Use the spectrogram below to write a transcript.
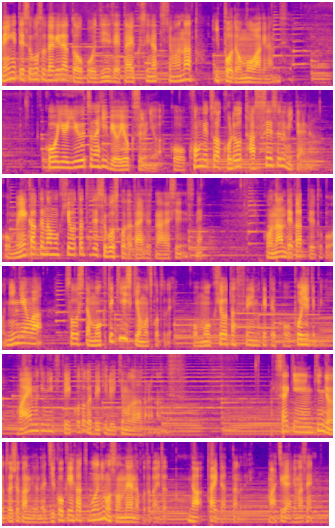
めげて過ごすだけだとこう人生退屈になってしまうなと一方で思うわけなんですよ。こういう憂鬱な日々を良くするにはこう今月はこれを達成するみたいなこう明確な目標を立てて過ごすことが大切ならしいですね。こうなんでかっていうとこう人間はそうした目的意識を持つことでこう目標達成に向けてこうポジティブに前向きに生きていくことができる生き物だからなんです。最近近所の図書館で読んだ自己啓発本にもそんなようなことが書いてあったので間違いありません。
